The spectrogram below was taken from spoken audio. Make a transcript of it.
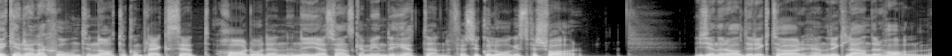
Vilken relation till NATO-komplexet har då den nya svenska myndigheten för psykologiskt försvar? Generaldirektör Henrik Landerholm,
